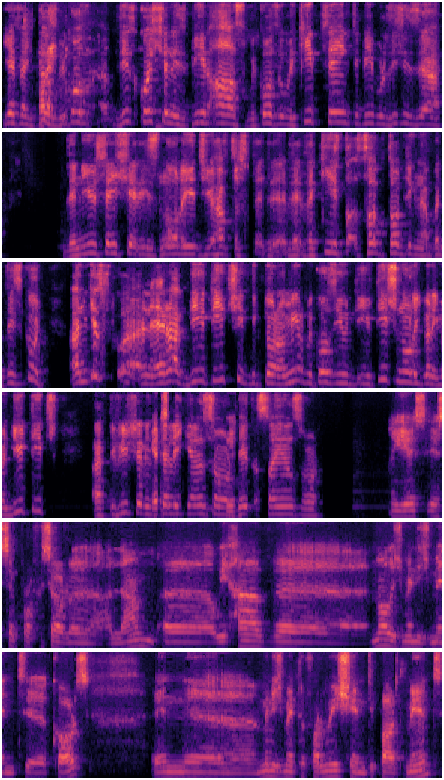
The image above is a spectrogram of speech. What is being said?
Yes, it does because this question is being asked because we keep saying to people this is a the new century is knowledge. You have to the, the, the key subject now, but it's good. And just uh, in Iraq, do you teach it, Dr. Amir? Because you you teach knowledge management. Do you teach artificial yes. intelligence or yes. data science or? Yes, yes, Professor uh, Allam. Uh, we have uh, knowledge management uh, course in uh, management information department.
